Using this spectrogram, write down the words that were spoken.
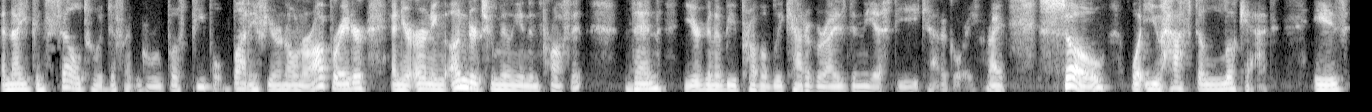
and now you can sell to a different group of people. But if you're an owner operator and you're earning under 2 million in profit then you're going to be probably categorized in the SDE category right? So what you have to look at is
